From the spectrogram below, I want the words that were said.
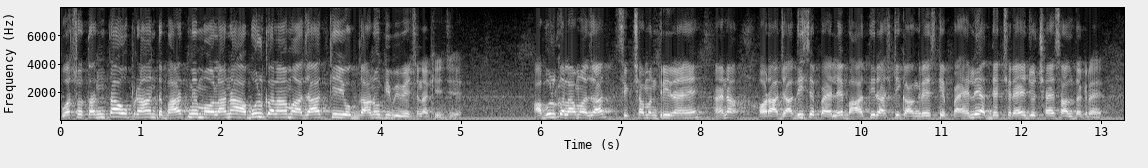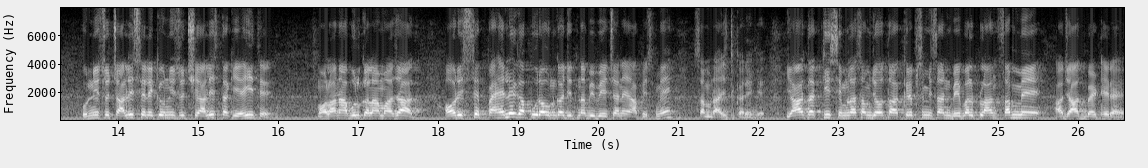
व स्वतंत्रता उपरांत भारत में मौलाना अबुल कलाम आज़ाद के योगदानों की विवेचना कीजिए। अबुल कलाम आज़ाद शिक्षा मंत्री रहे हैं, है ना? और आज़ादी से पहले भारतीय राष्ट्रीय कांग्रेस के पहले अध्यक्ष रहे जो छः साल तक रहे। 1940 से लेकर 1946 तक यही थे मौलाना अबुल कलाम आज़ाद। और इससे पहले का पूरा उनका जितना विवेचन है, आप इसमें समराइज करेंगे। यहाँ तक कि शिमला समझौता, क्रिप्स मिशन, बेबल प्लान सब में आज़ाद बैठे रहे।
